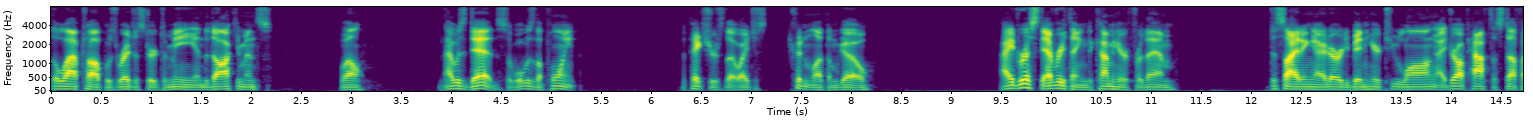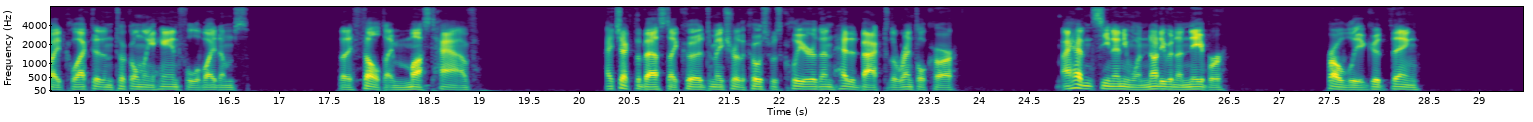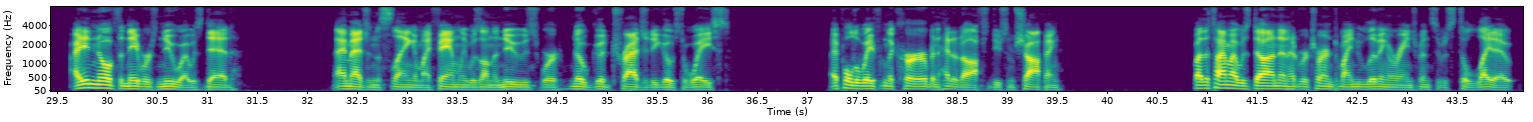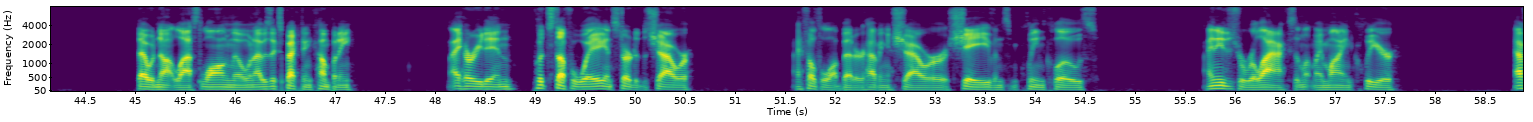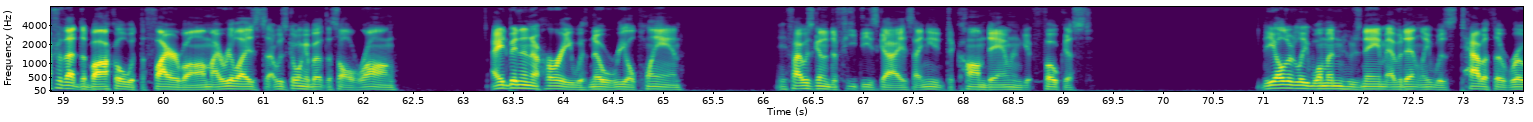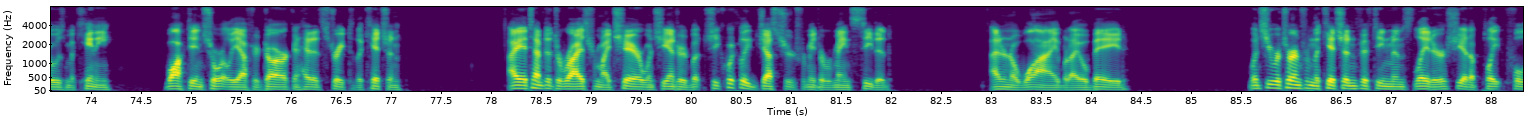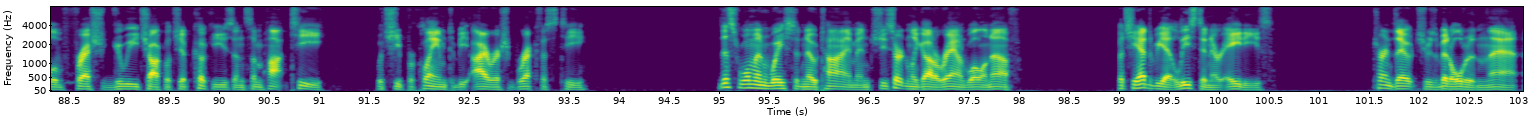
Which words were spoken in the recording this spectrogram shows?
The laptop was registered to me, and the documents, well, I was dead, so what was the point? The pictures, though, I just couldn't let them go. I had risked everything to come here for them. Deciding I had already been here too long, I dropped half the stuff I'd collected and took only a handful of items that I felt I must have. I checked the best I could to make sure the coast was clear, then headed back to the rental car. I hadn't seen anyone, not even a neighbor. Probably a good thing. I didn't know if the neighbors knew I was dead. I imagine the slaying of my family was on the news, where no good tragedy goes to waste. I pulled away from the curb and headed off to do some shopping. By the time I was done and had returned to my new living arrangements, it was still light out. That would not last long, though, and I was expecting company. I hurried in, put stuff away, and started the shower. I felt a lot better having a shower, a shave, and some clean clothes. I needed to relax and let my mind clear. After that debacle with the firebomb, I realized I was going about this all wrong. I had been in a hurry with no real plan. If I was going to defeat these guys, I needed to calm down and get focused. The elderly woman, whose name evidently was Tabitha Rose McKinney, walked in shortly after dark and headed straight to the kitchen. I attempted to rise from my chair when she entered, but she quickly gestured for me to remain seated. I don't know why, but I obeyed. When she returned from the kitchen 15 minutes later, she had a plate full of fresh, gooey chocolate chip cookies and some hot tea, which she proclaimed to be Irish breakfast tea. This woman wasted no time, and she certainly got around well enough. But she had to be at least in her 80s. Turns out she was a bit older than that.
